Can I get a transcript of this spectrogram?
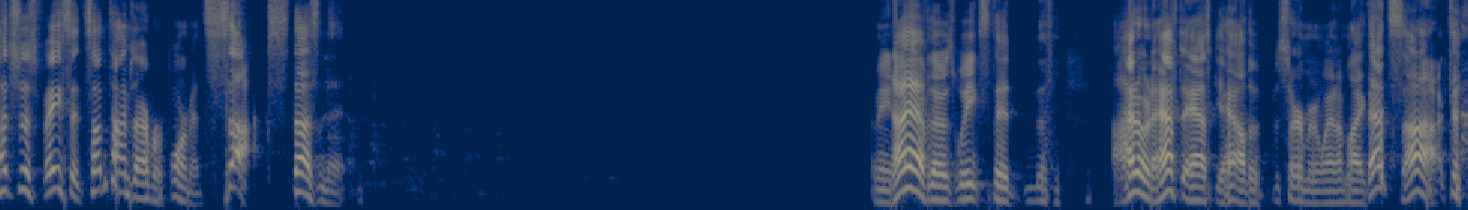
Let's just face it, sometimes our performance sucks, doesn't it? I mean, I have those weeks that I don't have to ask you how the sermon went. I'm like, that sucked.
